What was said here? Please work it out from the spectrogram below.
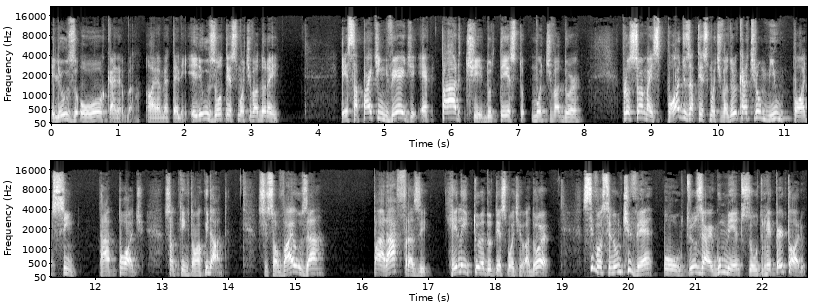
Ele usou. Oh, caramba, olha a minha telinha. Ele usou o texto motivador aí. Essa parte em verde é parte do texto motivador. Professor, mas pode usar texto motivador? O cara tirou mil. Pode sim, tá? Pode. Só que tem que tomar cuidado. Você só vai usar paráfrase, releitura do texto motivador, se você não tiver outros argumentos, outro repertório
